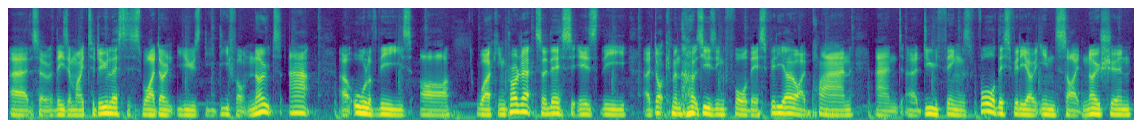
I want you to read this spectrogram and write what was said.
uh, so these are my to-do lists. This is why I don't use the default notes app. all of these are working project. So this is the uh, document that I was using for this video. I plan and uh, do things for this video inside Notion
